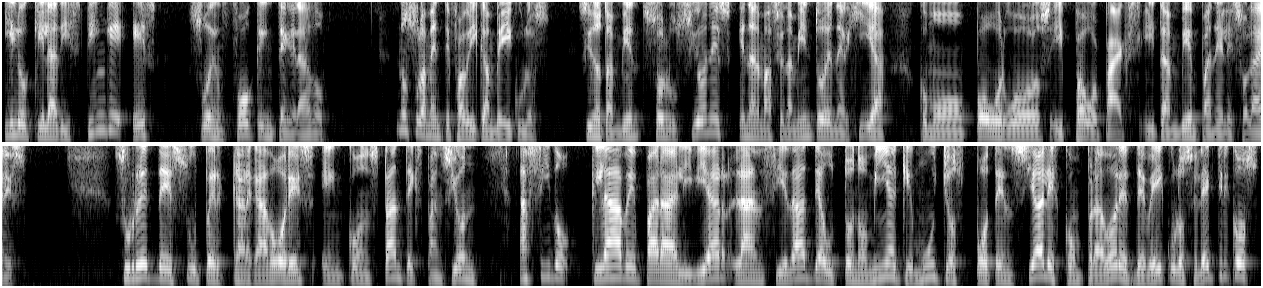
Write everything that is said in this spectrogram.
y lo que la distingue es su enfoque integrado. No solamente fabrican vehículos, sino también soluciones en almacenamiento de energía como Powerwalls y Powerpacks y también paneles solares. Su red de supercargadores en constante expansión ha sido clave para aliviar la ansiedad de autonomía que muchos potenciales compradores de vehículos eléctricos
